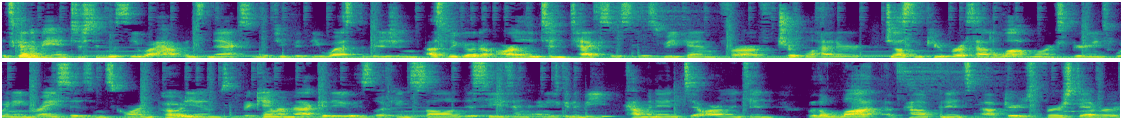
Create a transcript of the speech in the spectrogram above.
It's going to be interesting to see what happens next in the 250 West division as we go to Arlington, Texas this weekend for our triple header. Justin Cooper has had a lot more experience winning races and scoring podiums, but Cameron McAdoo is looking solid this season and he's going to be coming into Arlington with a lot of confidence after his first ever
